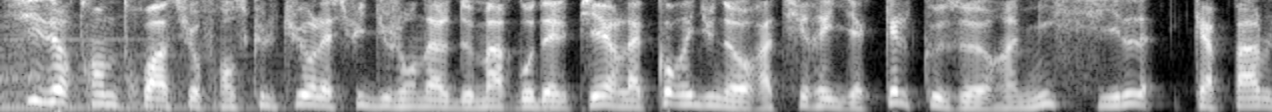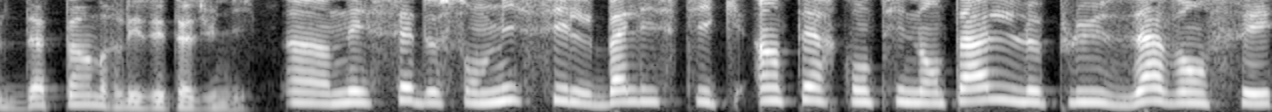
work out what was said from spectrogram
6h33 sur France Culture, la suite du journal de Margot Delpierre. La Corée du Nord a tiré il y a quelques heures un missile capable d'atteindre les États-Unis. Un essai de son missile balistique intercontinental le plus avancé.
